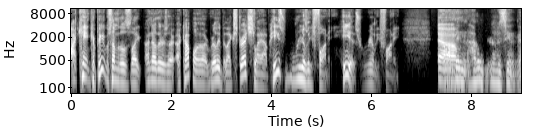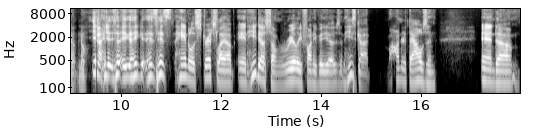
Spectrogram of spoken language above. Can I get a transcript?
I can't compete with some of those like I know there's a, a couple of like, really like Stretch Lab. He's really funny. He is really funny. I've Um, been haven't haven't seen it. Yeah, no. yeah, his, his his handle is Stretch Lab, and he does some really funny videos, and he's got a hundred thousand. And um,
